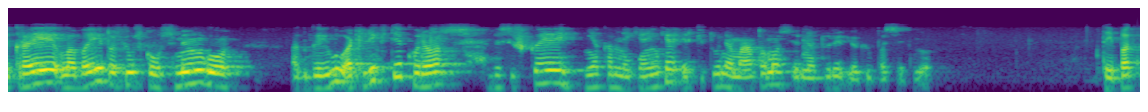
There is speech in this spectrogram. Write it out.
tikrai labai tokių skausmingų atgailų atlikti, kurios visiškai niekam nekenkia ir kitų nematomos ir neturi jokių pasiekmių. Taip pat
